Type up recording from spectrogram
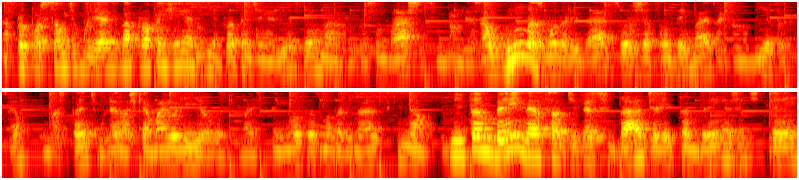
a proporção de mulheres na própria engenharia, a própria engenharia tem uma proporção baixa assim, de mulheres algumas modalidades hoje já estão bem mais. A economia, por exemplo, tem bastante mulher, acho que é a maioria hoje, mas tem outras modalidades que não. E também nessa diversidade aí também a gente tem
